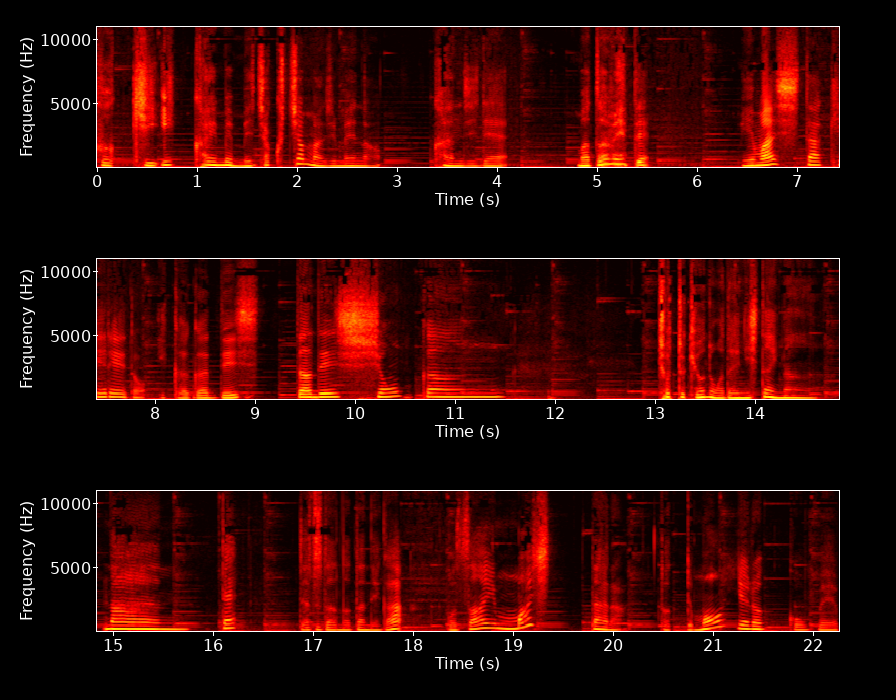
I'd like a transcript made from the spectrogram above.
復帰1回目めちゃくちゃ真面目な感じでまとめてみましたけれど、いかがでしたでしょうか？ちょっと今日の話題にしたいな。なんて雑談の種がございましたら、とっても喜べ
